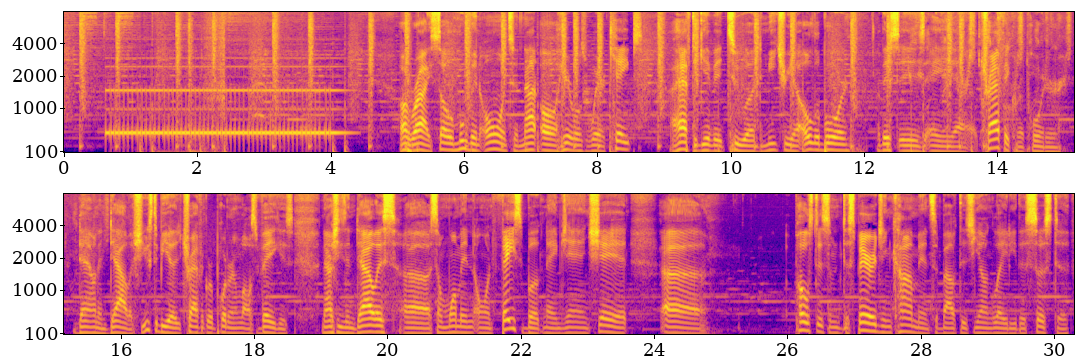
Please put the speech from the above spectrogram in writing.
All right, so moving on to Not All Heroes Wear Capes. I have to give it to uh, Demetria Olibor. This is a uh, traffic reporter down in Dallas. She used to be a traffic reporter in Las Vegas. Now she's in Dallas. Uh, some woman on Facebook named Jan Shedd uh, posted some disparaging comments about this young lady, this sister.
